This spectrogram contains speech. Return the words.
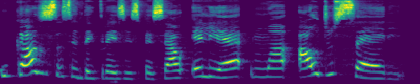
O caso 63 em especial, ele é uma audiosérie.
